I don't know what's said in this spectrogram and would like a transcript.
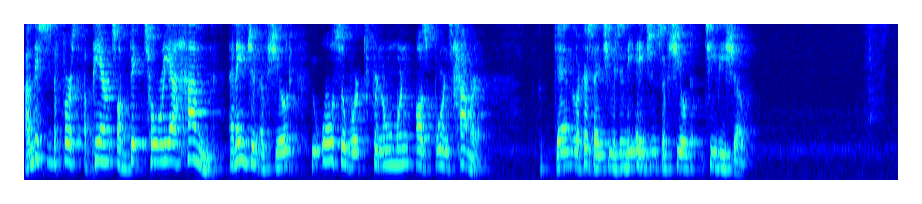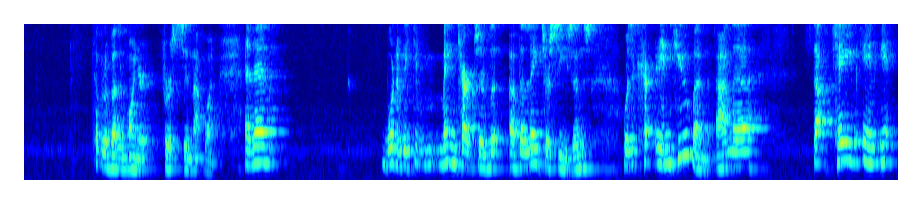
And this is the first appearance of Victoria Hand, an agent of S.H.I.E.L.D who also worked for Norman Osborn's Hammer. Again, like I said, she was in the Agents of S.H.I.E.L.D. TV show. A couple of other minor firsts in that one. And then one of the main characters of the, of the later seasons was a Inhuman, and uh, that came in, in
